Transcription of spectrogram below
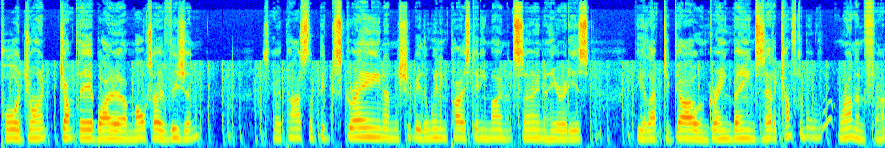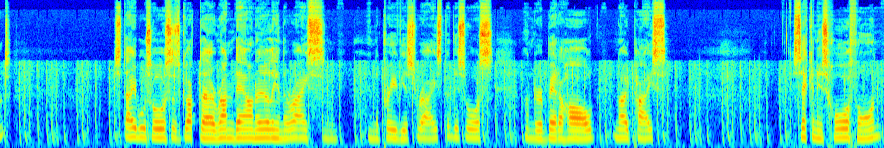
Poor joint jump there by uh, Multo Vision. Let's go past the big screen and should be the winning post any moment soon. And here it is. Be a lap to go and Green Beans has had a comfortable run in front. Stables horses got uh, run down early in the race and in the previous race, but this horse under a better hold, no pace. Second is Hawthorn,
